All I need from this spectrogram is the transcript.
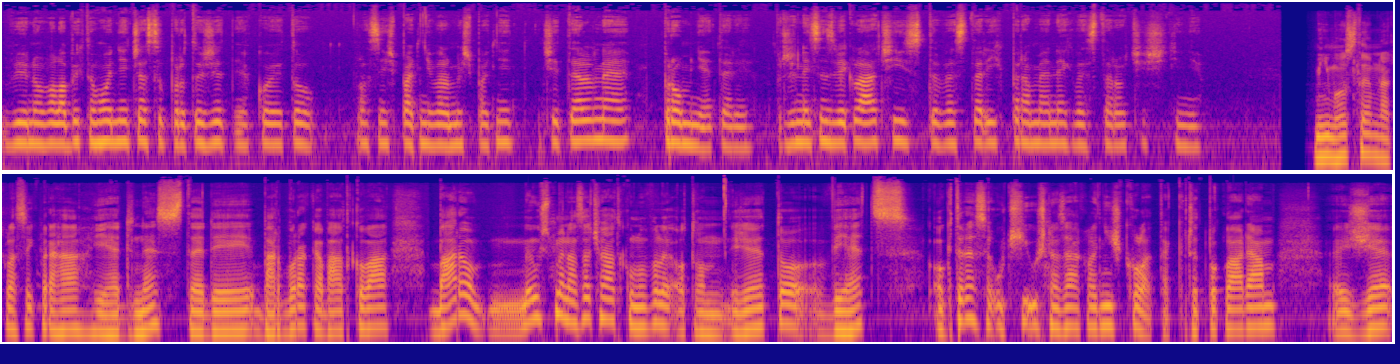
věnovala bych tomu hodně času, protože jako je to vlastně špatně, velmi špatně čitelné pro mě tedy, protože nejsem zvyklá číst ve starých pramenech ve staročeštině. Mým hostem na Klasik Praha je dnes tedy Barbara Kabátková. Báro, my už jsme na začátku mluvili o tom, že je to věc, o které se učí už na základní škole, tak předpokládám, že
